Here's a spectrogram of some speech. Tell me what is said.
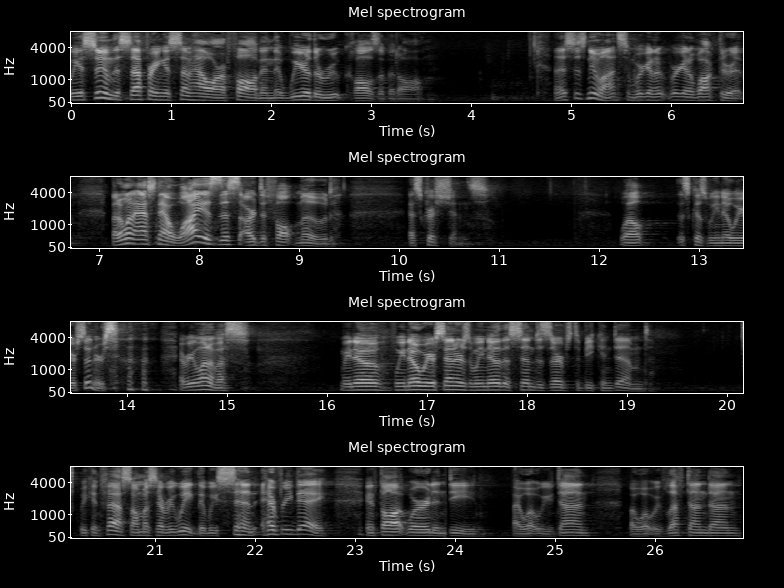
We assume the suffering is somehow our fault and that we're the root cause of it all. Now, this is nuance, and we're going we're gonna walk through it. But I want to ask now why is this our default mode as Christians? Well, it's because we know we are sinners, every one of us. We know we know we are sinners and we know that sin deserves to be condemned. We confess almost every week that we sin every day in thought, word, and deed by what we've done, by what we've left undone,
